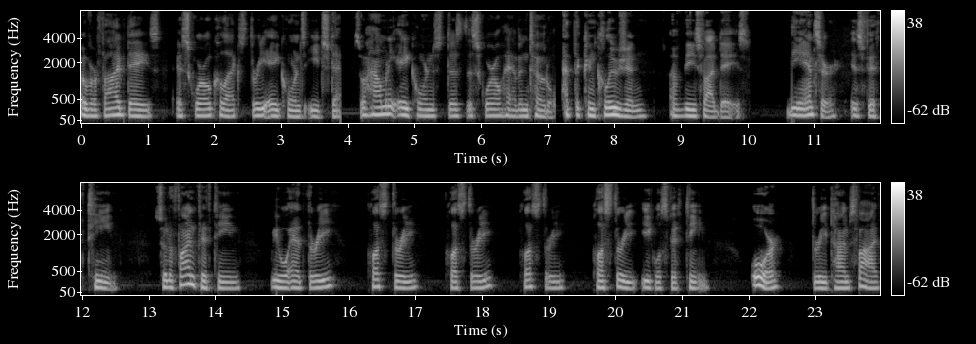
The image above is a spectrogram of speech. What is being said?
Over five days, a squirrel collects three acorns each day. So, how many acorns does the squirrel have in total at the conclusion of these five days? The answer is 15. So, to find 15, we will add 3 plus 3 plus 3 plus 3 plus 3 equals 15. Or 3 times 5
